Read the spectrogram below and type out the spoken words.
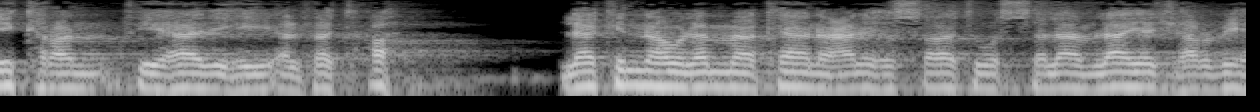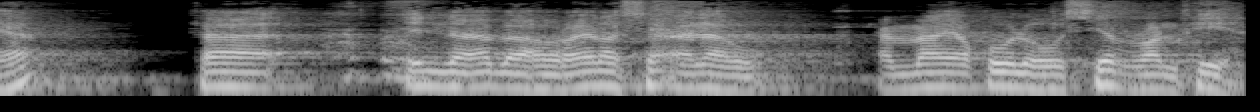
ذكرا في هذه الفترة لكنه لما كان عليه الصلاة والسلام لا يجهر بها فإن أبا هريرة سأله عما يقوله سرا فيها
